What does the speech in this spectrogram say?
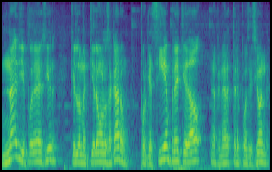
nadie puede decir que lo metieron o lo sacaron, porque siempre he quedado en las primeras tres posiciones.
